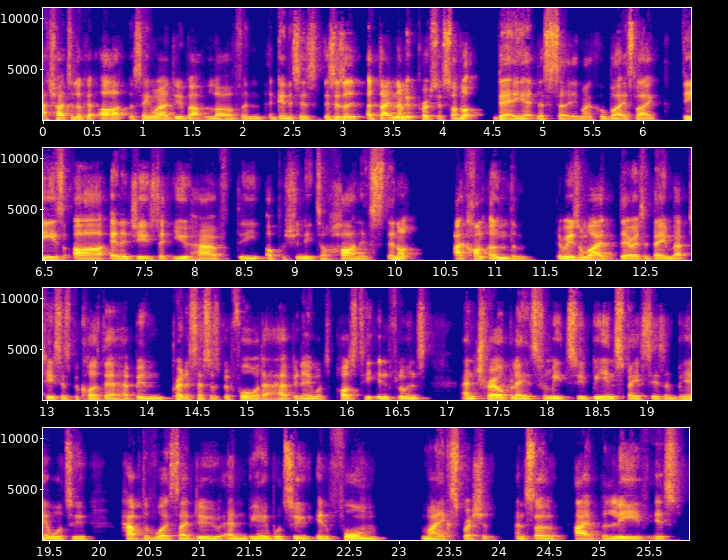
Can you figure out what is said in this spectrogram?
I try to look at art the same way I do about love. And again, this is this is a, a dynamic process. So I'm not there yet necessarily, Michael, but it's like these are energies that you have the opportunity to harness. They're not. I can't own them. The reason why there is a Dane Baptiste is because there have been predecessors before that have been able to positively influence and trailblaze for me to be in spaces and be able to have the voice I do and be able to inform my expression. And so I believe it's,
